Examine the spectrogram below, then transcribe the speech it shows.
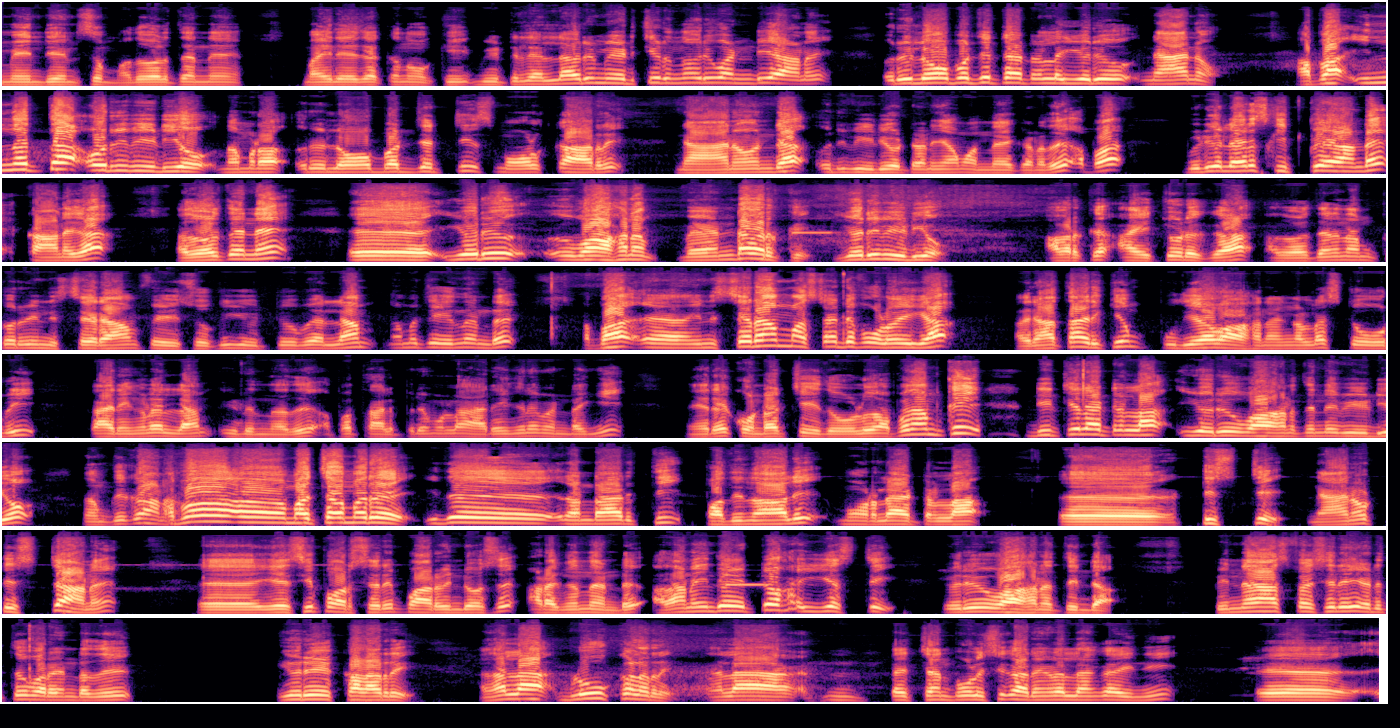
മെയിന്റെനൻസും അതുപോലെ തന്നെ മൈലേജ് ഒക്കെ നോക്കി വീട്ടിൽ എല്ലാവരും മേടിച്ചിടുന്ന ഒരു വണ്ടിയാണ് ഒരു ലോ ബഡ്ജറ്റ് ആയിട്ടുള്ള ഈ ഒരു നാനോ. അപ്പൊ ഇന്നത്തെ ഒരു വീഡിയോ നമ്മുടെ ഒരു ലോ ബഡ്ജറ്റ് സ്മോൾ കാറ് നാനോന്റെ ഒരു വീഡിയോ ആയിട്ടാണ് ഞാൻ വന്നേക്കണത്. അപ്പൊ വീഡിയോ എല്ലാവരും സ്കിപ്പ് ചെയ്യാണ്ട് കാണുക. അതുപോലെ തന്നെ ഈ ഒരു വാഹനം വേണ്ടവർക്ക് ഈ ഒരു വീഡിയോ അവർക്ക് അയച്ചു കൊടുക്കുക. അതുപോലെ തന്നെ നമുക്കൊരു ഇൻസ്റ്റാഗ്രാം ഫേസ്ബുക്ക് യൂട്യൂബ് എല്ലാം നമ്മൾ ചെയ്യുന്നുണ്ട്. അപ്പൊ ഇൻസ്റ്റാഗ്രാം മസ്റ്റായിട്ട് ഫോളോ ചെയ്യുക. അതിനകത്തായിരിക്കും പുതിയ വാഹനങ്ങളുടെ സ്റ്റോറി കാര്യങ്ങളെല്ലാം ഇടുന്നത്. അപ്പോൾ താല്പര്യമുള്ള ആരെങ്കിലും ഉണ്ടെങ്കിൽ നേരെ കോണ്ടാക്ട് ചെയ്തോളൂ. അപ്പോൾ നമുക്ക് ഡീറ്റെയിൽ ആയിട്ടുള്ള ഈ ഒരു വാഹനത്തിന്റെ വീഡിയോ നമുക്ക് കാണാം. അപ്പോൾ മച്ചാമരെ ഇത് രണ്ടായിരത്തി പതിനാല് മോഡലായിട്ടുള്ള ടിസ്റ്റ് നാനോ ടിസ്റ്റ് ആണ്. എ സി പോർച്ചറി പവർ വിൻഡോസ് അടങ്ങുന്നുണ്ട്. അതാണ് ഇതിന്റെ ഏറ്റവും ഹയസ്റ്റ് ഒരു വാഹനത്തിന്റെ പിന്നെ സ്പെഷ്യലി എടുത്തു പറയേണ്ടത് ഈ ഒരു കളറ് നല്ല ബ്ലൂ കളറ് നല്ല ടച്ച് ആൻഡ് പോളിഷ് കാര്യങ്ങളെല്ലാം കഴിഞ്ഞ്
